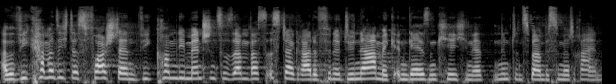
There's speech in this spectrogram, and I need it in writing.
Aber wie kann man sich das vorstellen? Wie kommen die Menschen zusammen? Was ist da gerade für eine Dynamik in Gelsenkirchen? Er nimmt uns mal ein bisschen mit rein.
